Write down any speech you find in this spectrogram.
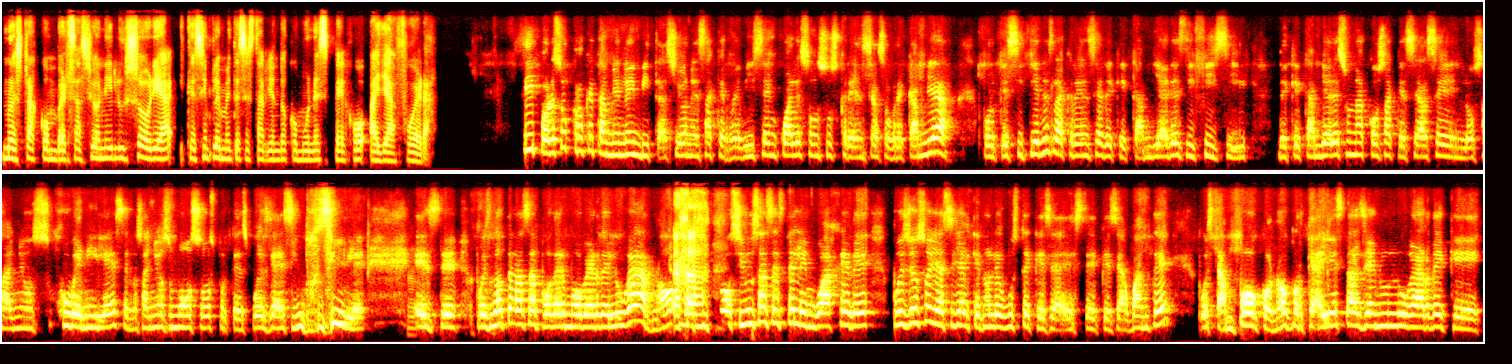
nuestra conversación ilusoria y que simplemente se está viendo como un espejo allá afuera. Sí, por eso creo que también la invitación es a que revisen cuáles son sus creencias sobre cambiar, porque si tienes la creencia de que cambiar es difícil, de que cambiar es una cosa que se hace en los años juveniles, en los años mozos, porque después ya es imposible, este, pues no te vas a poder mover del lugar, ¿no? O si usas este lenguaje de, pues yo soy así, al que no le guste que se, este, que se aguante, pues tampoco, ¿no? Porque ahí estás ya en un lugar de que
